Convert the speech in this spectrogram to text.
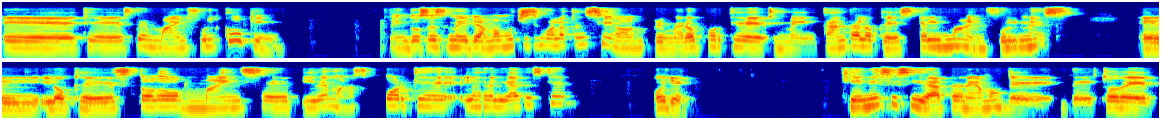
eh, que es de mindful cooking. Entonces me llama muchísimo la atención, primero porque me encanta lo que es el mindfulness el, lo que es todo mindset y demás, porque la realidad es que, oye, ¿qué necesidad tenemos de, de, esto de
